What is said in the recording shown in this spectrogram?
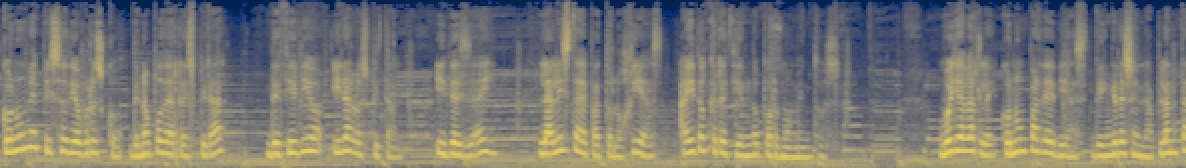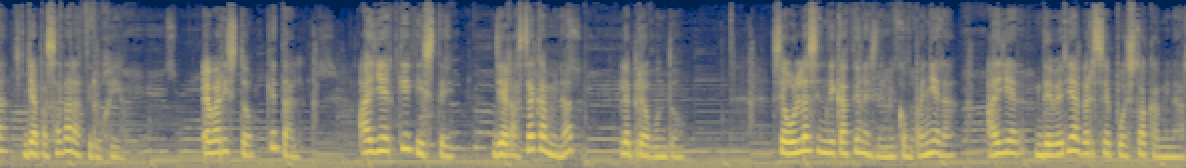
Con un episodio brusco de no poder respirar, decidió ir al hospital y desde ahí la lista de patologías ha ido creciendo por momentos. Voy a verle con un par de días de ingreso en la planta ya pasada la cirugía. Evaristo, ¿qué tal? Ayer, ¿qué hiciste? ¿Llegaste a caminar? Le pregunto. Según las indicaciones de mi compañera, ayer debería haberse puesto a caminar.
